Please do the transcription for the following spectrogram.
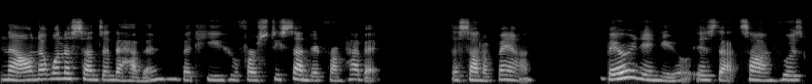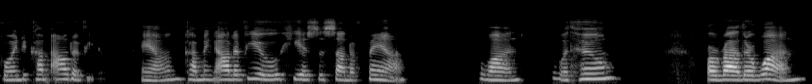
Now no one ascends into heaven but he who first descended from heaven, the Son of Man. Buried in you is that Son who is going to come out of you, and coming out of you he is the Son of Man, one with whom, or rather one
